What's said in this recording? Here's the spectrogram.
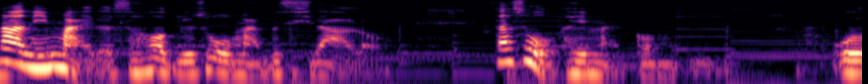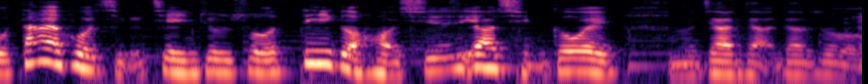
那你买的时候，比如说我买不起大楼，但是我可以买公寓。我大概会有几个建议，就是说，第一个哈，其实要请各位，我们这样讲叫做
